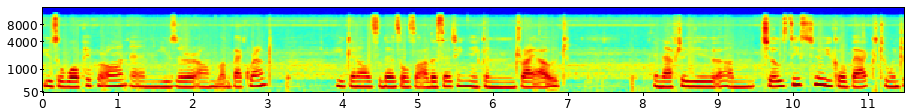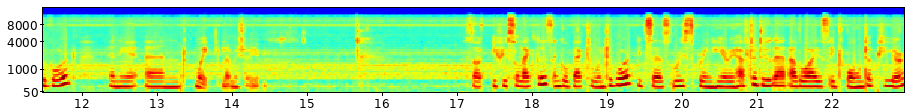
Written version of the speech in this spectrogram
user wallpaper on and user um, lock background. You can also there's also other setting you can try out. And after you um, chose these two you go back to winterboard and you, and wait let me show you. So if you select this and go back to winterboard it says respring here. You have to do that otherwise it won't appear.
